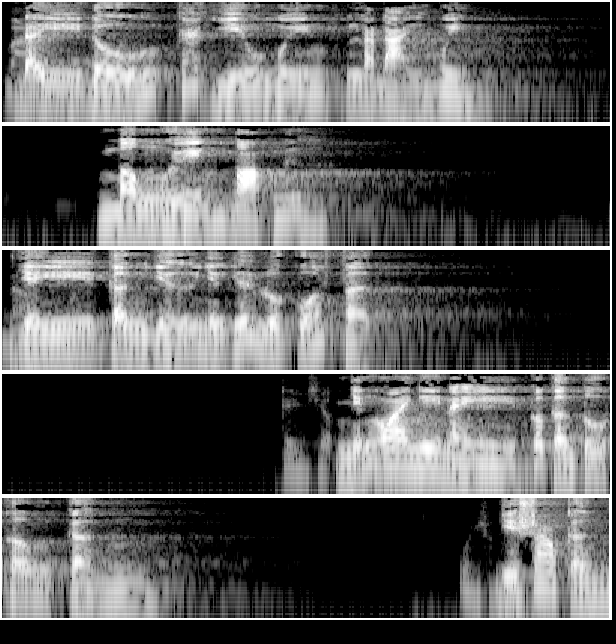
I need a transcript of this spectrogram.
Đầy đủ các diệu nguyện là đại nguyện. Mộng huyễn bọt nước. Vậy cần giữ những giới luật của Phật. Những oai nghi này có cần tu không? Cần. Vì sao cần?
